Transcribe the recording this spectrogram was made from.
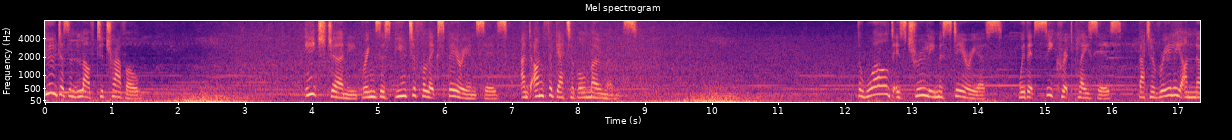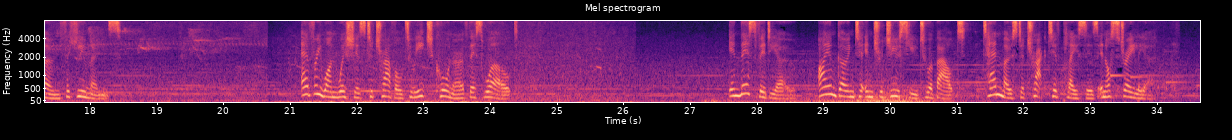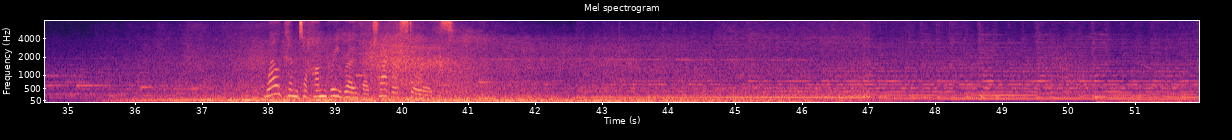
Who doesn't love to travel? Each journey brings us beautiful experiences and unforgettable moments. The world is truly mysterious, with its secret places that are really unknown for humans. Everyone wishes to travel to each corner of this world. In this video, I am going to introduce you to about 10 most attractive places in Australia. Welcome to Hungry Rover Travel Stories.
